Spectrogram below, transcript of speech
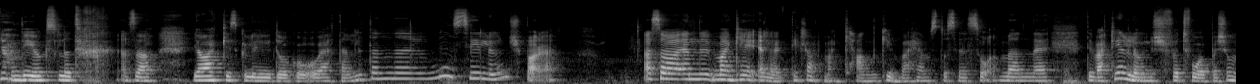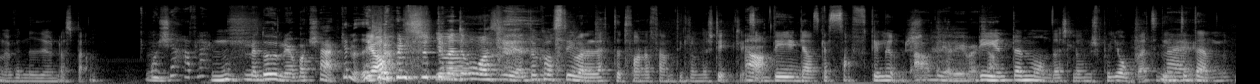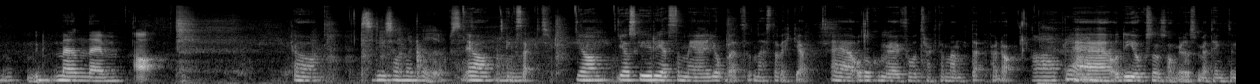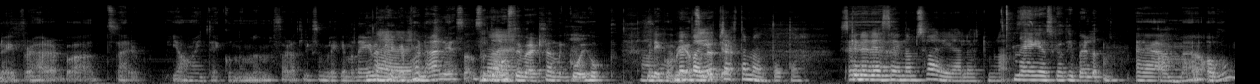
Men det är ju också lite, alltså jag och Aki skulle ju då gå och äta en liten uh, mysig lunch bara. Alltså en, man kan eller det är klart man kan, gud vad hemskt att säga så, men eh, det vart ju en lunch för två personer för 900 spänn. Åh jävlar! Mm. Men då undrar jag vart käkar ni? Ja. Ja men då, åt vi, då kostar ju våra rätter 250 kronor styck liksom. Ja. Det är ju en ganska saftig lunch. Ja det är det ju det är verkligen. ju inte en måndagslunch på jobbet, det är Nej. inte den, men ehm, ja. Ja. Så det är sådana grejer också. Ja, Mm. exakt. Ja, jag ska ju resa med jobbet nästa vecka eh, och då kommer jag ju få traktamente per dag. Ja, bra. Eh, och det är ju också en sån grej som jag tänkte nu inför det här, bara att så här, jag har inte ekonomin för att liksom lägga mina egna pengar på den här resan. Så Nej. det måste ju verkligen gå ihop. Men det kommer Men jag vad är traktamentet då? Ska ni Eh, resa inom Sverige eller utomlands? Nej, jag ska till Berlin. Aha. och då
